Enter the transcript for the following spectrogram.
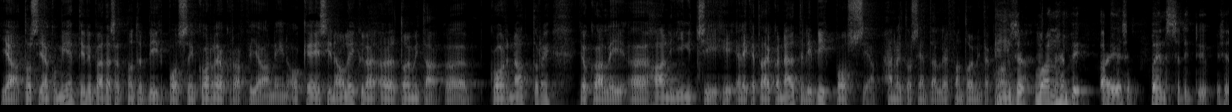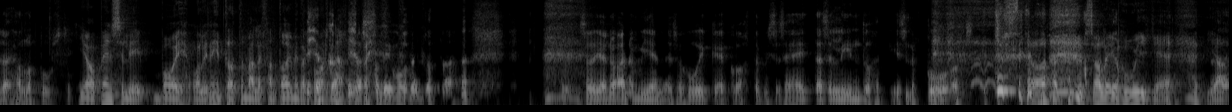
Ja tosiaan kun miettii ylipäätänsä noita Big Bossin koreografiaa, niin okei, siinä oli kyllä ö, toimintakoordinaattori, joka oli ö, Han Yingchi, eli tämä, joka näytteli Big Bossia. Hän oli tosiaan tämän leffan toimintakoordinaattori. Niin se vanhempi äijä, se pensseli-tyyppi siellä ihan lopussa. Joo, Penseli Boy oli niin tuo, tämän leffan toimintakoordinaattori. Joka, oli muuten tota, se on jäänyt aina mieleen, se on huikea kohta, missä se heittää sen lintuhakkiin sinne puuoksi. se, se oli jo huikea. Ja,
